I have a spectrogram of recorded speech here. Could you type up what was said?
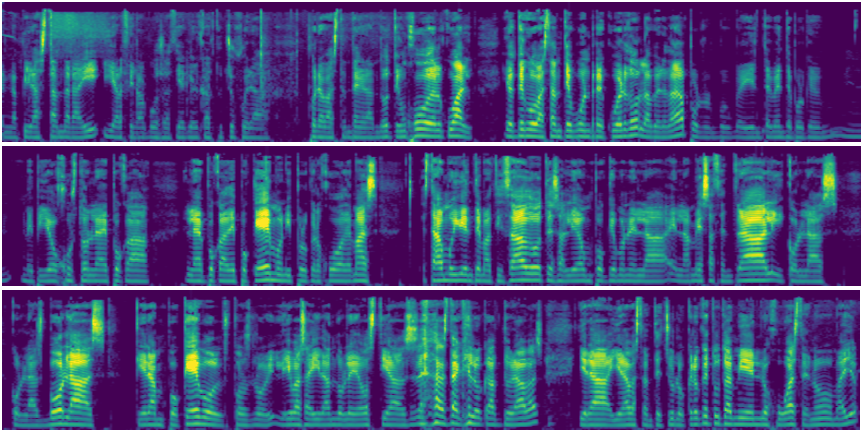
una pila estándar ahí y al final pues hacía que el cartucho fuera, fuera bastante grandote. Un juego del cual yo tengo bastante buen recuerdo, la verdad, por, evidentemente porque me pilló justo en la época en la época de Pokémon y porque el juego además estaba muy bien tematizado, te salía un Pokémon en la, en la mesa central y con las, con las bolas que eran Pokéballs, pues lo, le ibas ahí dándole hostias hasta que lo capturabas y era, y era bastante chulo. Creo que tú también lo jugaste, ¿no, Mayor?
